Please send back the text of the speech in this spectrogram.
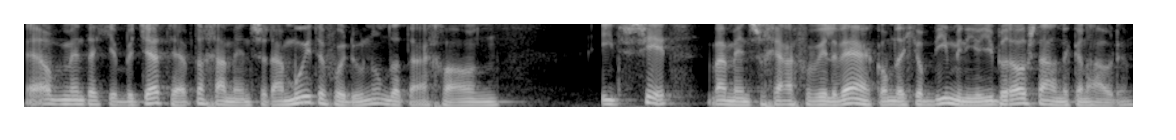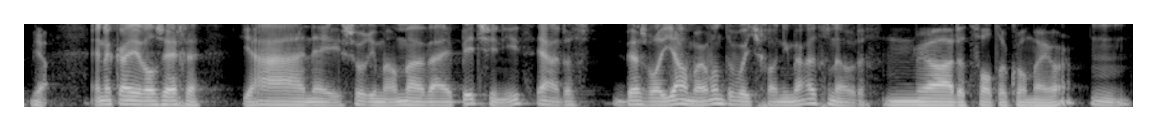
Ja, op het moment dat je budget hebt, dan gaan mensen daar moeite voor doen, omdat daar gewoon iets zit waar mensen graag voor willen werken, omdat je op die manier je bureau staande kan houden. Ja. En dan kan je wel zeggen, ja, nee, sorry man, maar wij pitchen niet. Ja, dat is best wel jammer, want dan word je gewoon niet meer uitgenodigd. Mm, Ja, dat valt ook wel mee hoor. Hmm.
